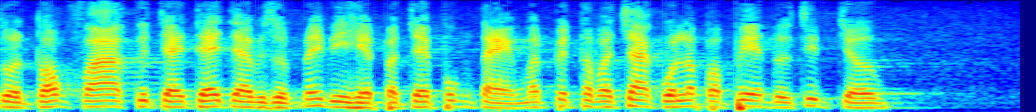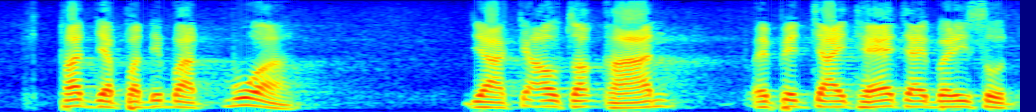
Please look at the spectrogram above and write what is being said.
ส่วนท้องฟ้าคือใจแท้ใจบริสุทธิ์ไม่มีเหตุปัจจัยปรุงแต่ง มันเป็นธรรมชาติคนละประเภทโดยสิ้นเชิงท่านอย่าปฏิบัติมั่ว อยากจะเอาสังขารไปเป็นใจแท้ใจบริสุทธิ์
